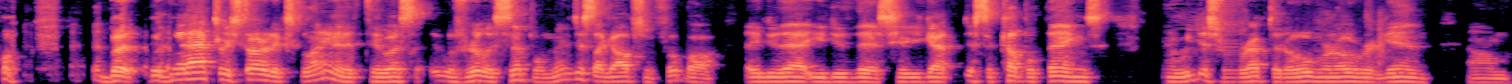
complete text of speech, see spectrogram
but but then after he started explaining it to us, it was really simple. I mean, just like option football, they do that, you do this. Here you got just a couple things, and we just repped it over and over again. Um,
